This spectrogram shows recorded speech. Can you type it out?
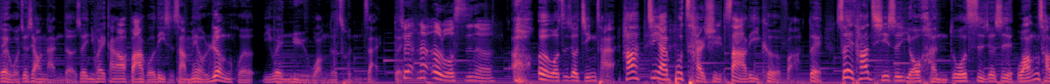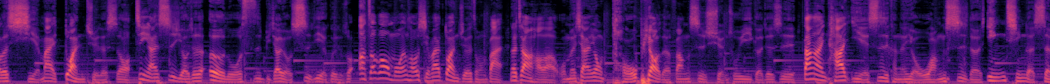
对我就是要男的，所以你会看到法国历史上没有任何一位女王的存在。对，所以那俄罗斯呢？哦，俄罗斯就精彩啊，他竟然不采取萨利克法，对，所以他其实有很多次。就是王朝的血脉断绝的时候，竟然是由就是俄罗斯比较有势力的贵族说啊，糟糕，我们王朝血脉断绝了怎么办？那这样好了，我们现在用投票的方式选出一个，就是当然他也是可能有王室的姻亲的身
